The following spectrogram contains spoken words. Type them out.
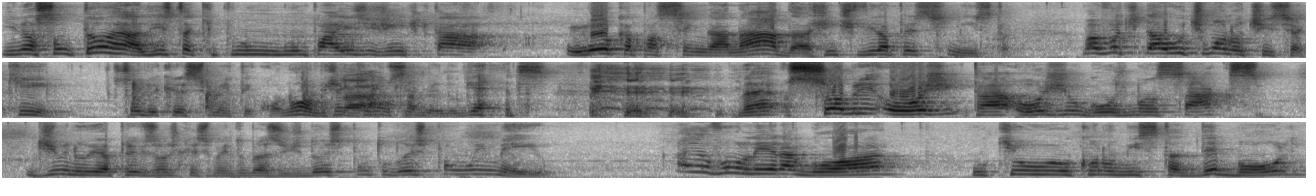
E nós somos tão realistas que num, num país de gente que tá louca pra ser enganada, a gente vira pessimista. Mas vou te dar a última notícia aqui sobre crescimento econômico, já que não saber do Guedes. né? Sobre hoje, tá? Hoje o Goldman Sachs diminuiu a previsão de crescimento do Brasil de 2,2 para 1,5. Aí eu vou ler agora o que o economista De Bolle,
